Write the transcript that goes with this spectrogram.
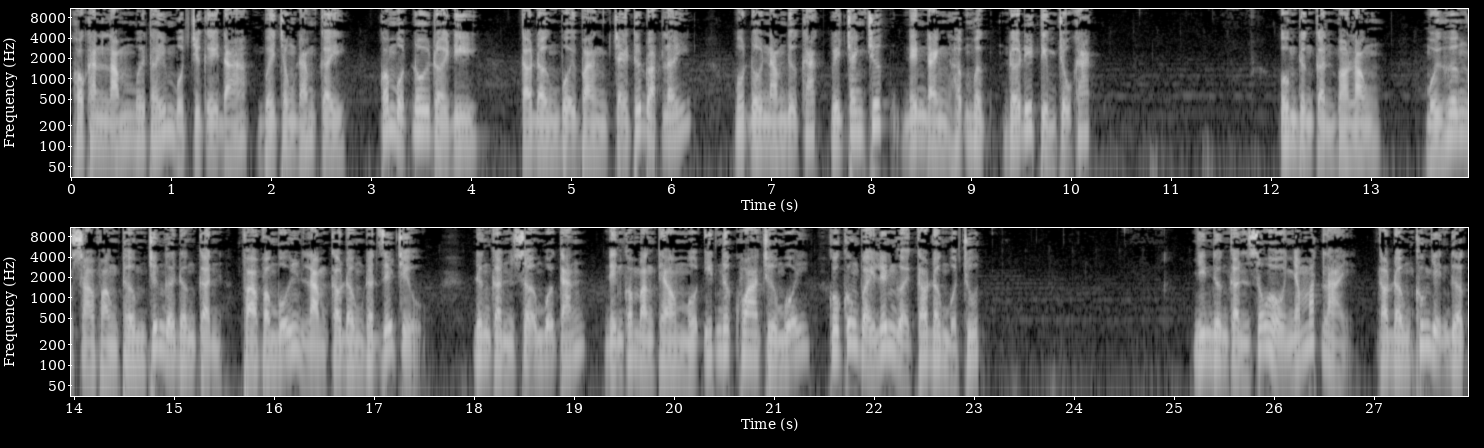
Khó khăn lắm mới thấy một chiếc cây đá với trong đám cây, có một đôi rời đi. Cao Đông vội vàng chạy tới đoạt lấy, một đôi nam nữ khác vì tranh trước nên đành hậm hực rời đi tìm chỗ khác. Ôm Đừng Cần vào lòng, mùi hương xào phòng thơm trước người Đừng Cần phả vào mũi làm Cao Đông rất dễ chịu. Đừng Cần sợ mũi cắn nên có mang theo một ít nước hoa trừ mũi, cô cũng vẩy lên người Cao Đông một chút. Nhìn đường Cần xấu hổ nhắm mắt lại, Cao Đông không nhịn được,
